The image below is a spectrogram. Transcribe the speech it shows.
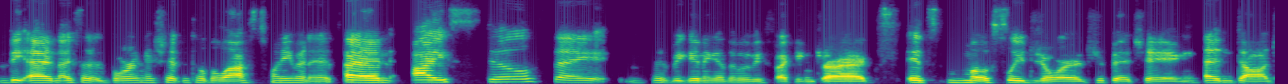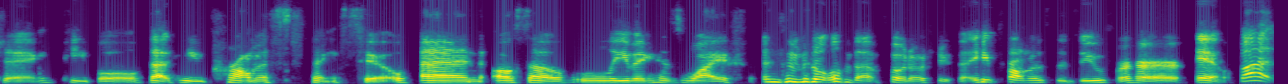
the end. I said it was boring as shit until the last 20 minutes. And I still say the beginning of the movie fucking drags. It's mostly George bitching and dodging people that he promised things to. And also leaving his wife in the middle of that photo shoot that he promised to do for her. Ew. But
